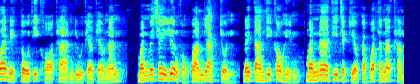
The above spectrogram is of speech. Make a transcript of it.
ว่าเด็กโตที่ขอทานอยู่แถวๆนั้น มันไม่ใช่เรื่องของความยากจน ในตามที่เขาเห็น มันน่าที่จะเกี่ยวกับวัฒนธรรม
